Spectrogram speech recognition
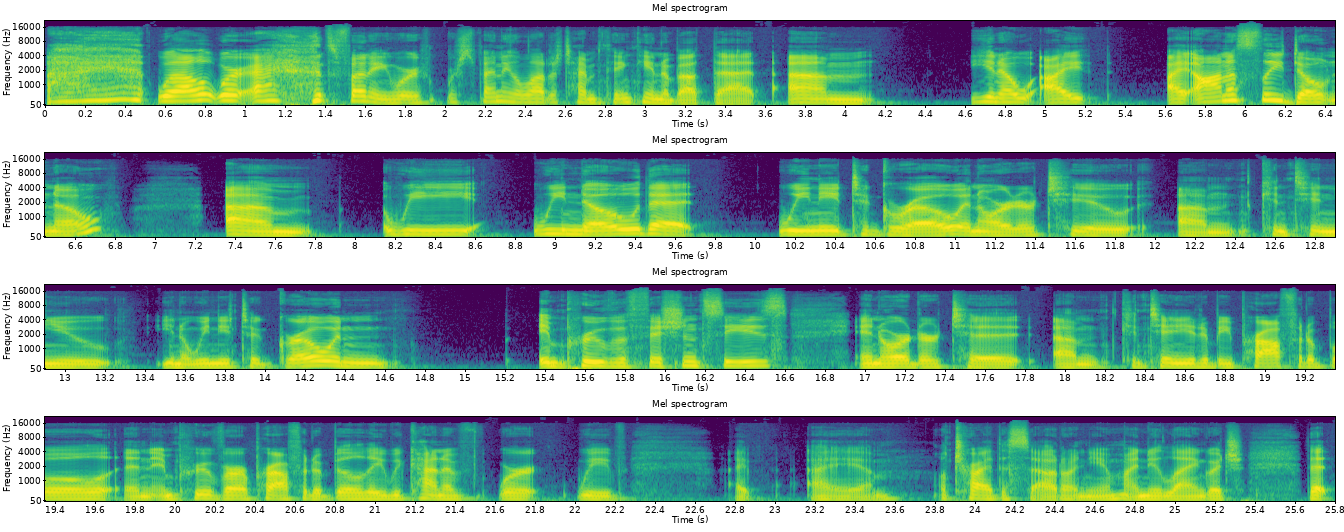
I well, we're it's funny. We're we're spending a lot of time thinking about that. Um, you know, I I honestly don't know. Um, we we know that we need to grow in order to um, continue. You know, we need to grow and improve efficiencies in order to um, continue to be profitable and improve our profitability. We kind of were we've I um I'll try this out on you, my new language. That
